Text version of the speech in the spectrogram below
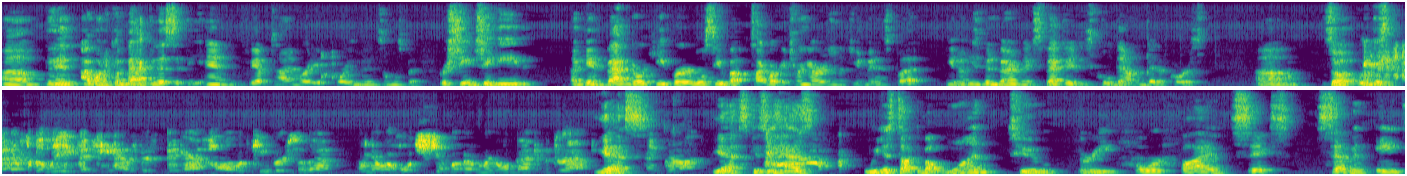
Um, and then I want to come back to this at the end if we have time. We're already at forty minutes almost. But Rashid Shaheed, again, backdoor keeper. We'll see about talk about return yards in a few minutes, but you know he's been better than expected. He's cooled down a bit, of course. Um, so we just It's better for the league that he has this big ass haul of keepers so that we know a whole shitload of them are going back in the draft. yes, Thank God. yes, because he has. We just talked about one, two, three, four, five, six, seven, eight,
